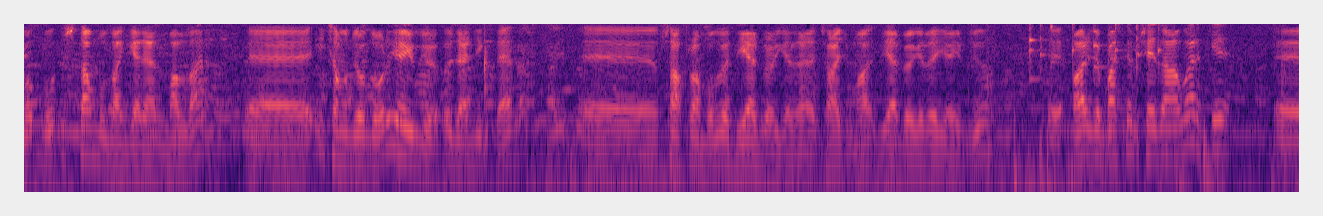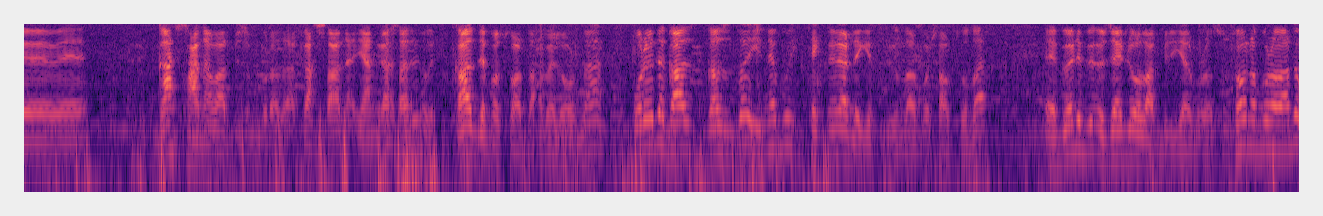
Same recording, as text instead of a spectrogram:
Bu, bu İstanbul'dan gelen mallar e, İç Anadolu'ya doğru yayılıyor. Özellikle e, Safranbolu ve diğer bölgelere, Çaycıma, diğer bölgelere yayılıyor. E, ayrıca başka bir şey daha var ki e, gazhane var bizim burada. Gazhane. Yani gazhane değil? Gaz deposu var daha böyle orada. Oraya da gaz, gazı da yine bu teknelerle getiriyorlar, boşaltıyorlar. E, böyle bir özelliği olan bir yer burası. Sonra buralarda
